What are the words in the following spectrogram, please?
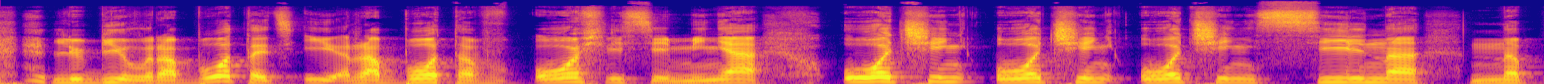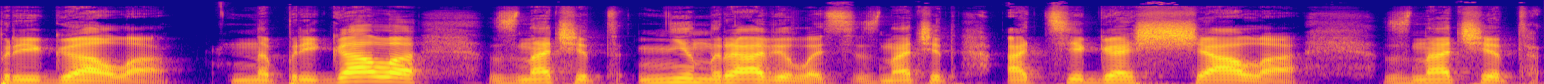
любил работать, и работа в офисе меня очень-очень-очень сильно напрягала. Напрягала, значит, не нравилось, значит, отягощала, значит,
